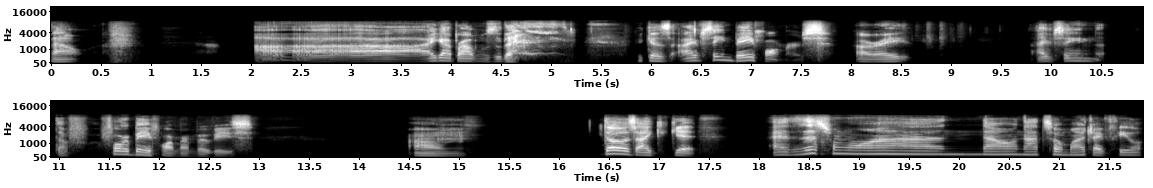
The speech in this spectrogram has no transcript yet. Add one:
Now, uh, I got problems with that because I've seen Bayformers. All right, I've seen the f- four Bayformer movies. Um, those I could get. And this one, no, not so much. I feel,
